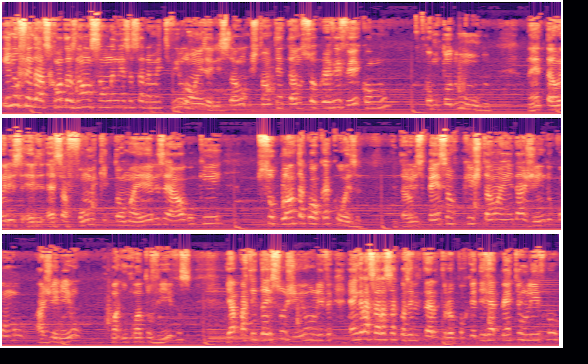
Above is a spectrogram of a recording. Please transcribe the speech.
E no fim das contas não são necessariamente vilões, eles são, estão tentando sobreviver como, como todo mundo. Né? Então eles, eles, essa fome que toma eles é algo que suplanta qualquer coisa. Então eles pensam que estão ainda agindo como agiriam enquanto vivos, e a partir daí surgiu um livro. É engraçado essa coisa de literatura, porque de repente um livro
